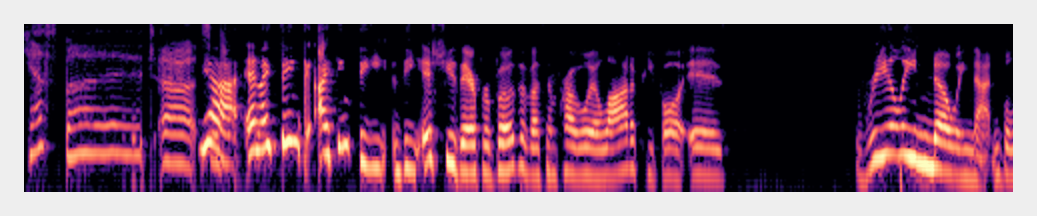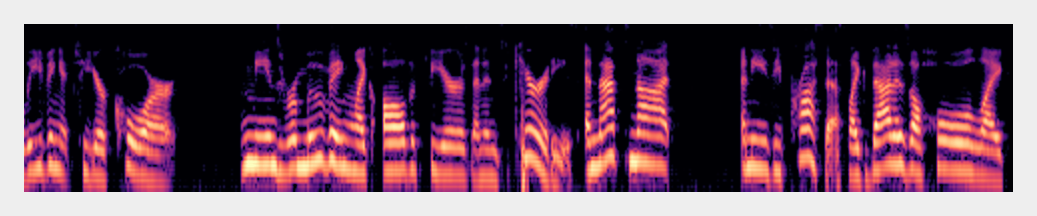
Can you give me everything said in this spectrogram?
yes, but uh, yeah, so- and I think I think the the issue there for both of us and probably a lot of people is really knowing that and believing it to your core means removing like all the fears and insecurities, and that's not an easy process. Like that is a whole like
